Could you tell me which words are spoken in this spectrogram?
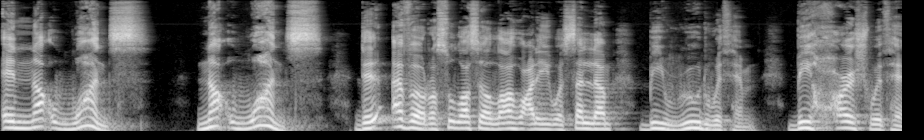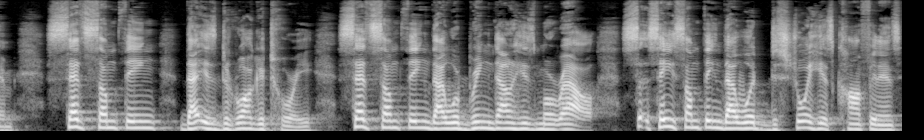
And not once, not once did ever Rasulullah be rude with him be harsh with him, said something that is derogatory, said something that would bring down his morale, say something that would destroy his confidence.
